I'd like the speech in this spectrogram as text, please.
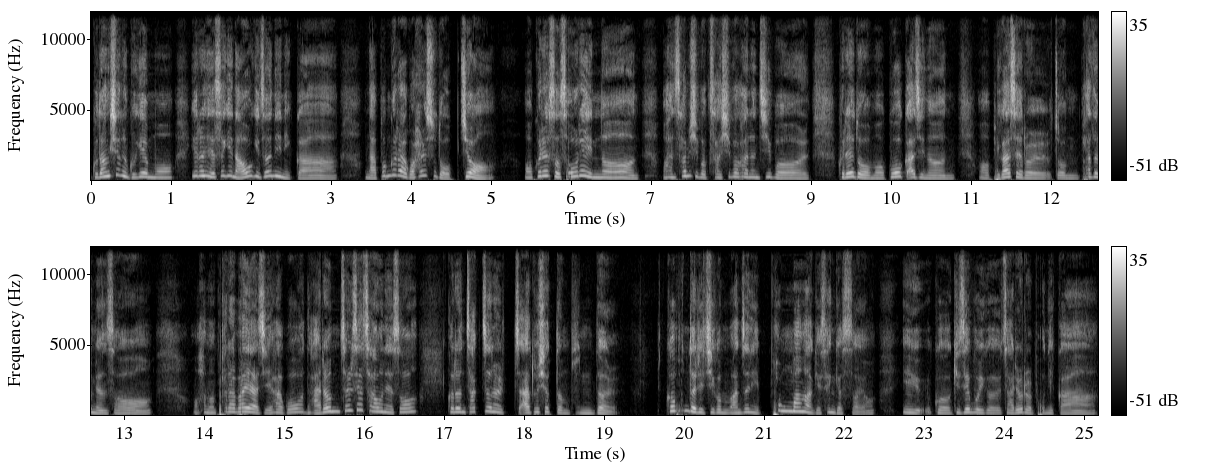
그 당시는 그게 뭐 이런 해석이 나오기 전이니까 나쁜 거라고 할 수도 없죠. 어, 그래서 서울에 있는 뭐한 30억, 40억 하는 집을 그래도 뭐 9억까지는 어, 비과세를 좀 받으면서 어, 한번 팔아봐야지 하고 나름 절세 차원에서 그런 작전을 짜두셨던 분들 그분들이 지금 완전히 폭망하게 생겼어요. 이 그 기재부 그 자료를 보니까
